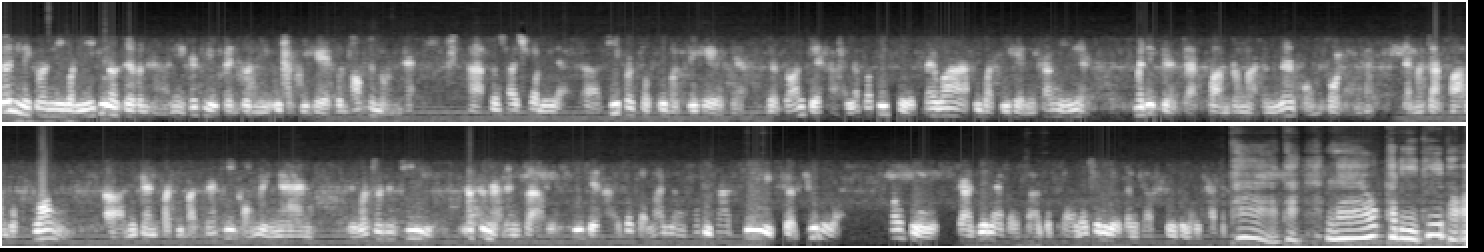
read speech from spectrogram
ซึ่งในกรณีวันนี้ที่เราเจอปัญหาเนี่ยก็คือเป็นกรณีอุบัติเหตุบนท้องถนนนะหากประชาชนเนี่ยเอ่อที่ประสบอุบัติเหตุเนี่ยเดือดร้อนเสียหาย แล้วก็พิสูจน์ได้ว่าอุบัติเหตุในครั้งนี้เนี่ยไม่ได้เกิดจากความประมาทเลินเล่อของตนนะครับแต่มาจากความบกพร่องเออในการปฏิบัติหน้าที่ของหน่วยงาน หรือว่าเจ้าหน้าที่ลักษณะดังกล่าวเนี่ยที่เสียหายก็สามารถนำข้อพิพาทที่เกิดขึ้นเนี่ยเข้าสู่การพิจารณาของศาลปกครองได้เช่นเดียวกันครับคุณสมานครับค่ะค่ะ แล้วคดีที่ผอ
